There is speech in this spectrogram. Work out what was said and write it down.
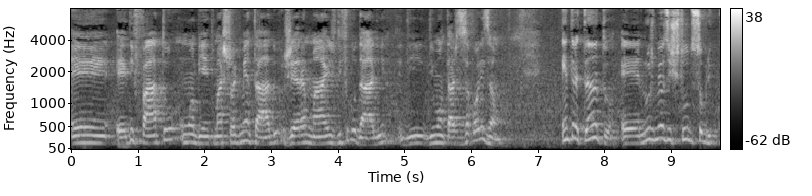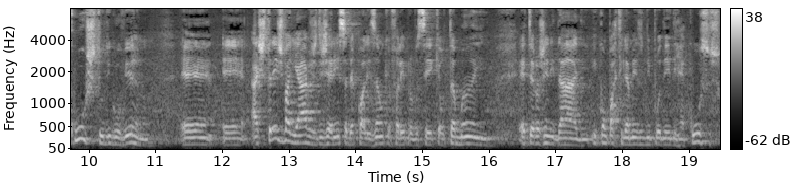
É, é, de fato, um ambiente mais fragmentado gera mais dificuldade de, de montagem dessa coalizão. Entretanto, é, nos meus estudos sobre custo de governo, é, é, as três variáveis de gerência da coalizão que eu falei para você, que é o tamanho, heterogeneidade e compartilhamento de poder e de recursos,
